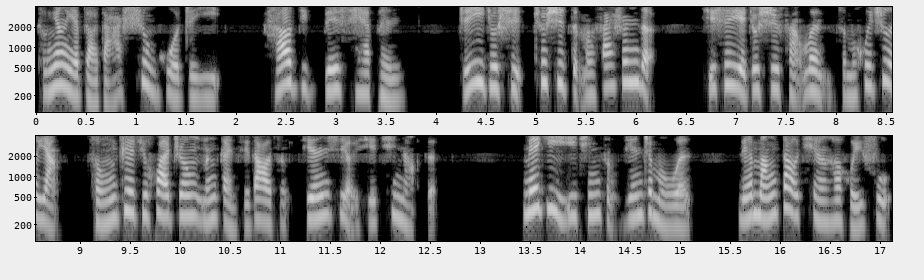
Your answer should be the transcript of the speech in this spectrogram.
同样也表达剩货之意。How did this happen? 直译就是这是怎么发生的，其实也就是反问怎么会这样。从这句话中能感觉到总监是有些气恼的。Maggie 一听总监这么问，连忙道歉和回复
